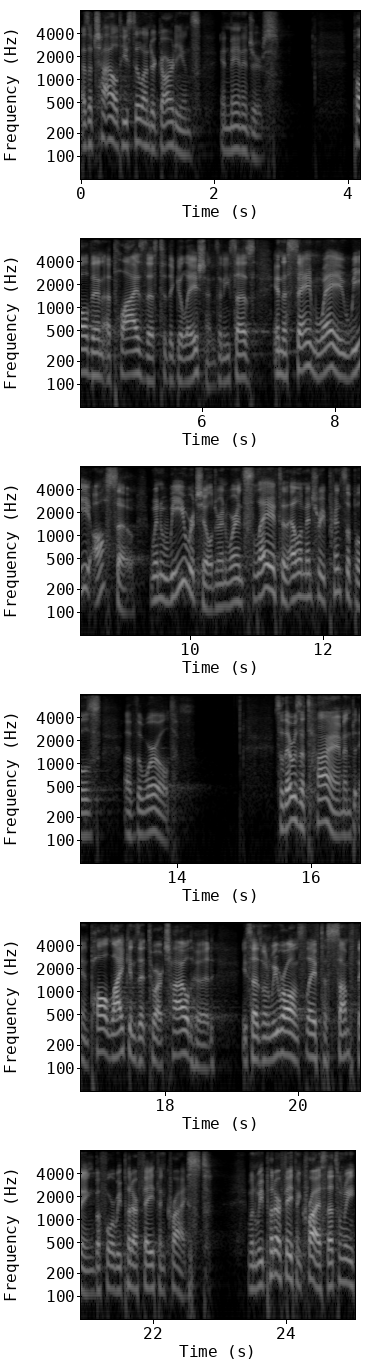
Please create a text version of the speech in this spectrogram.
As a child, he's still under guardians and managers. Paul then applies this to the Galatians, and he says, In the same way, we also, when we were children, were enslaved to the elementary principles of the world. So there was a time, and, and Paul likens it to our childhood. He says, when we were all enslaved to something before we put our faith in Christ. When we put our faith in Christ, that's when we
